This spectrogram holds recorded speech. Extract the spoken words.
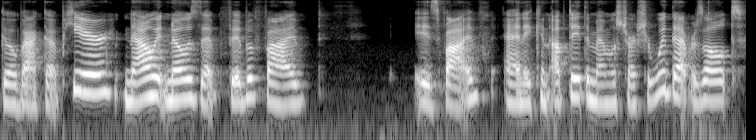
go back up here. Now it knows that fib of 5 is 5, and it can update the memo structure with that result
